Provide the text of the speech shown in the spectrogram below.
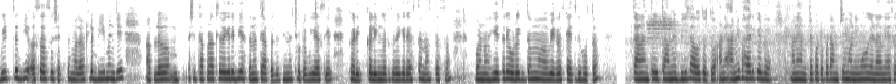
बीटचं बी असं असू शकतं. मला वाटलं बी म्हणजे आपलं सीताफळातलं वगैरे बी असतं ना त्या पद्धतीनं छोटं बी असेल कडी कलिंगडचं वगैरे असतं ना तसं. पण हे तर एवढं एकदम वेगळंच काहीतरी होतं. त्यानंतर इथं आम्ही बी लावत होतो आणि आम्ही बाहेर गेलो आहे. आणि आमच्या पटापट आमची मनीमऊ येणार नाही असं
